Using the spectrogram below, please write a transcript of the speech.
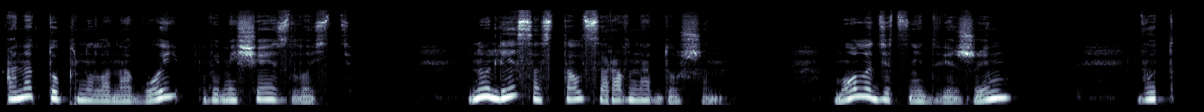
она топнула ногой, вымещая злость. Но лес остался равнодушен. Молодец недвижим. Вот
